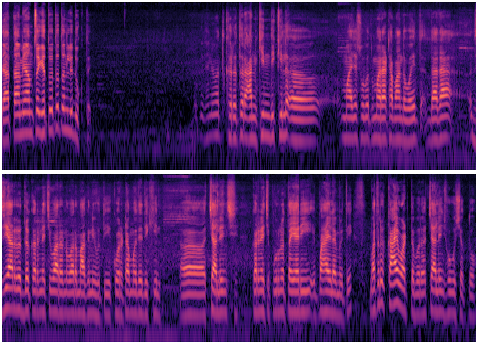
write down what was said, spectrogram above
ते आता आम्ही आमचं घेतोय तर त्यांनी दुखतंय. ओके धन्यवाद. खरं तर आणखीन देखील अ, माझ्यासोबत मराठा बांधव आहेत. दादा जी आर रद्द करण्याची वारंवार मागणी होती. कोर्टामध्ये देखील चॅलेंज करण्याची पूर्ण तयारी पाहायला मिळते. मात्र काय वाटतं बरं? चॅलेंज होऊ शकतो.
